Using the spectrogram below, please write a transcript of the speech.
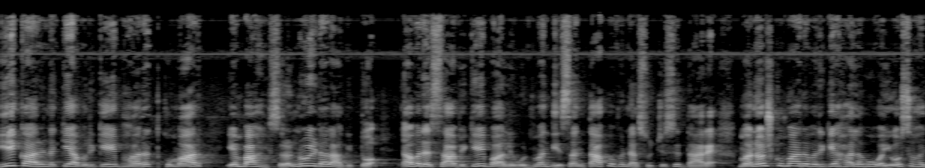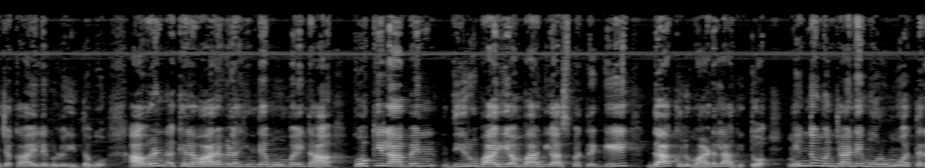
ಈ ಕಾರಣಕ್ಕೆ ಅವರಿಗೆ ಭಾರತ್ ಕುಮಾರ್ ಎಂಬ ಹೆಸರನ್ನು ಇಡಲಾಗಿತ್ತು. ಅವರ ಸಾವಿಗೆ ಬಾಲಿವುಡ್ ಮಂದಿ ಸಂತಾಪವನ್ನ ಸೂಚಿಸಿದ್ದಾರೆ. ಮನೋಜ್ ಕುಮಾರ್ ಅವರಿಗೆ ಹಲವು ವಯೋಸಹಜ ಕಾಯಿಲೆಗಳು ಇದ್ದವು. ಅವರನ್ನು ಕೆಲ ವಾರಗಳ ಹಿಂದೆ ಮುಂಬೈನ ಕೋಕಿಲಾಬೆನ್ ಧೀರುಬಾಯಿ ಅಂಬಾನಿ ಆಸ್ಪತ್ರೆಗೆ ದಾಖಲು ಮಾಡಲಾಗಿತ್ತು. ಇಂದು ಮುಂಜಾನೆ ಮೂರು ಮೂವತ್ತರ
